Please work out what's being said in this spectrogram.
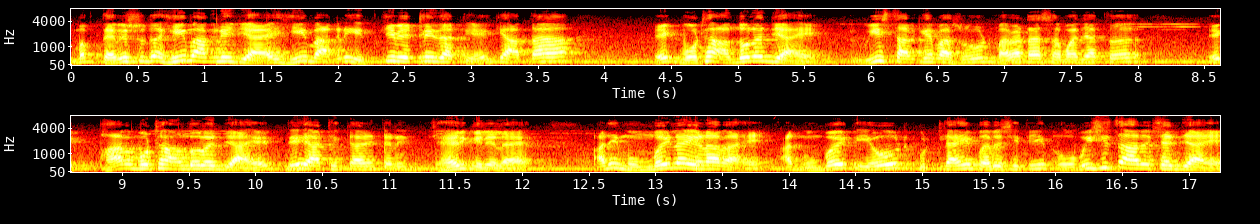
मग तरीसुद्धा ही मागणी जी आहे ही मागणी इतकी भेटली जाते की आता एक मोठं आंदोलन जे आहे वीस तारखेपासून मराठा समाजाचं एक फार मोठं आंदोलन जे आहे ते या ठिकाणी त्यांनी जाहीर केलेलं आहे. आणि मुंबईला येणार आहे. आणि मुंबईत येऊन कुठल्याही परिस्थितीत ओबीसीचं आरक्षण जे आहे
